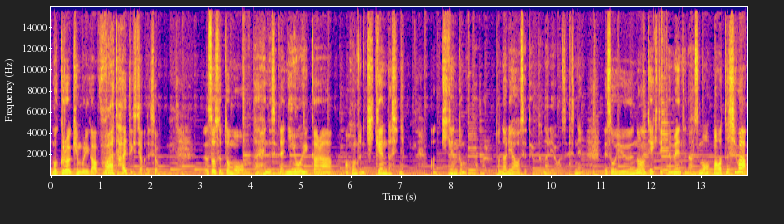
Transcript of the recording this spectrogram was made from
真っ黒い煙がブワーって入ってきちゃうんですよ。そうするともう大変ですよね。匂いから、まあ、本当に危険だしね。あの危険ともやっぱり隣り合わせという隣り合わせですね。でそういうのの定期的なメンテナンスも、まあ、私は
